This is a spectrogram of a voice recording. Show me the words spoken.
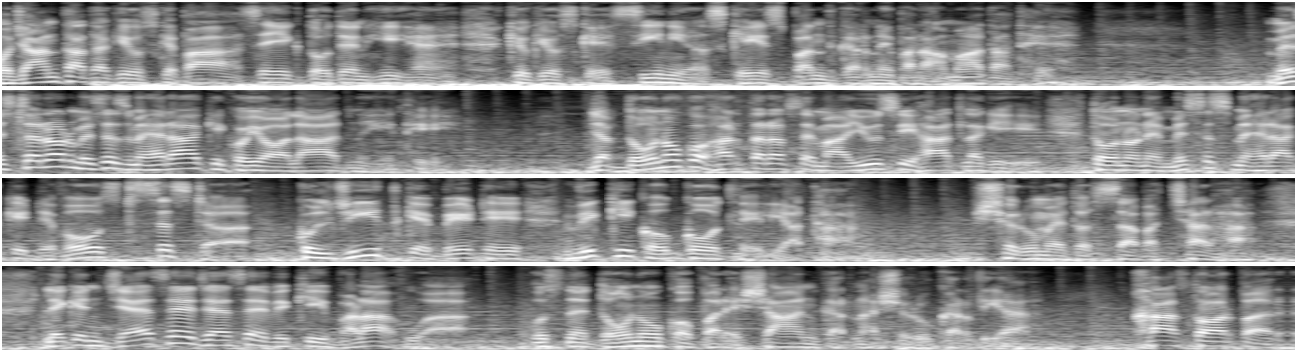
वो जानता था कि उसके पास एक दो दिन ही हैं, क्योंकि उसके सीनियर्स केस बंद करने पर आमादा थे। मिस्टर और मिसेस मेहरा की कोई औलाद नहीं थी। जब दोनों को हर तरफ़ से मायूसी हाथ लगी तो उन्होंने मिसेस मेहरा की डिवोर्स्ड सिस्टर कुलजीत के बेटे विक्की को गोद ले लिया था। शुरू में तो सब अच्छा रहा, लेकिन जैसे जैसे विकी बड़ा हुआ, उसने दोनों को परेशान करना शुरू कर दिया। खास तौर पर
